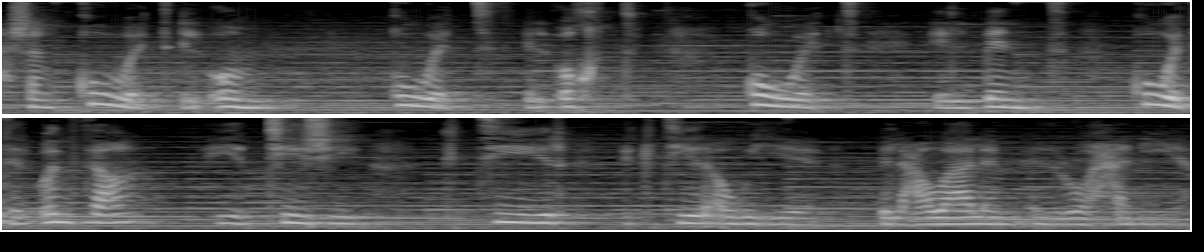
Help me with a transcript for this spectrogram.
عشان قوة الأم قوة الأخت قوة البنت قوة الأنثى هي بتيجي كتير كتير قوية بالعوالم الروحانية.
